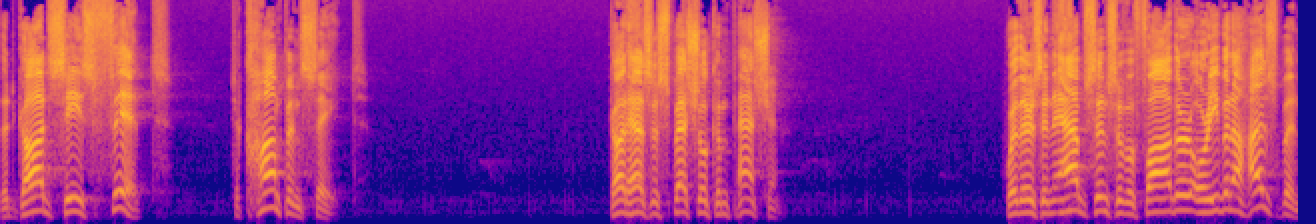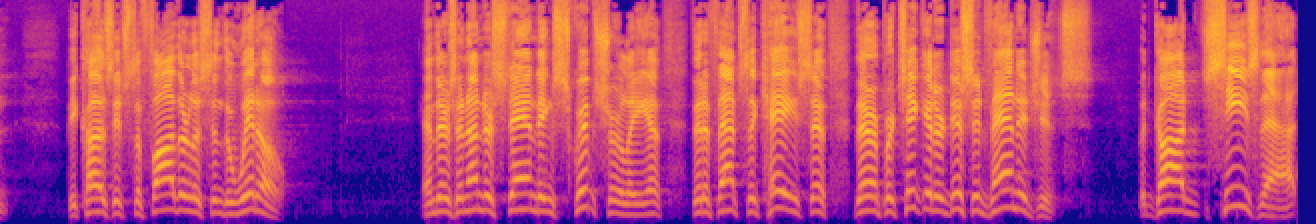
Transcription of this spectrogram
that God sees fit to compensate. God has a special compassion. Where there's an absence of a father or even a husband, because it's the fatherless and the widow and there's an understanding scripturally uh, that if that's the case, uh, there are particular disadvantages. But God sees that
